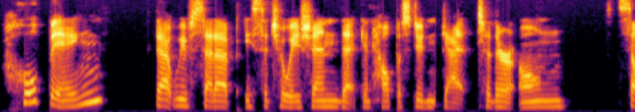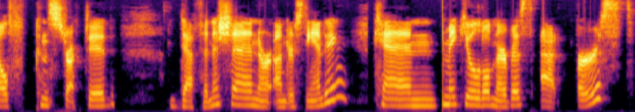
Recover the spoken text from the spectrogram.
hoping that we've set up a situation that can help a student get to their own self constructed definition or understanding can make you a little nervous at first.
